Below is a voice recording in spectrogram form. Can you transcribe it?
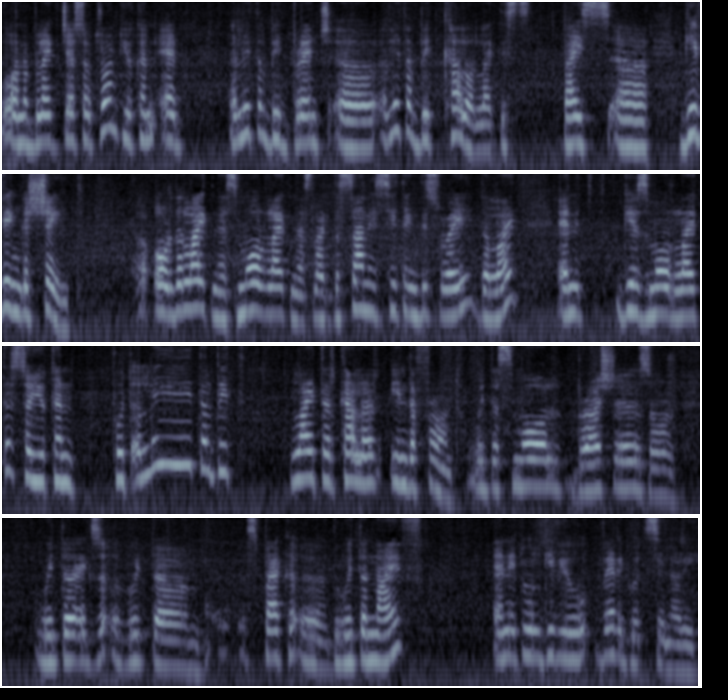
on a black gesso trunk you can add a little bit branch uh, a little bit color like this by uh, giving a shade or the lightness, more lightness, like the sun is hitting this way, the light, and it gives more lighter. So you can put a little bit lighter color in the front with the small brushes or with the with the um, spack uh, with the knife, and it will give you very good scenery.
